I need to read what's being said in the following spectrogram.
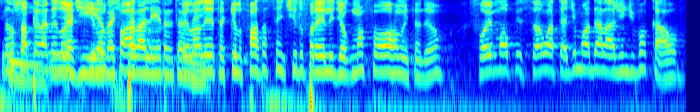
Não só pela melodia, mas faça- pela letra também. Pela letra, aquilo faça sentido pra ele de alguma forma, entendeu? Foi uma opção até de modelagem de vocal.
